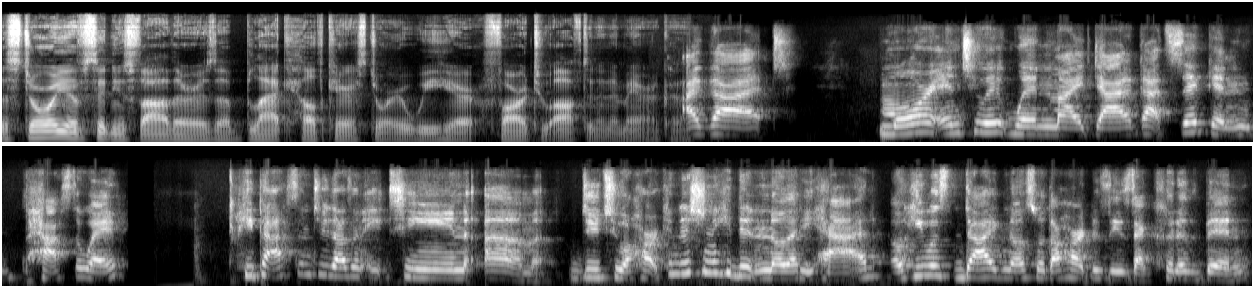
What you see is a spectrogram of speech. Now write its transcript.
The story of Cydnie's father is a black healthcare story we hear far too often in America. I got more into it when my dad got sick and passed away he passed in 2018 um, due to a heart condition he didn't know that he had. He was diagnosed with a heart disease that could have been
